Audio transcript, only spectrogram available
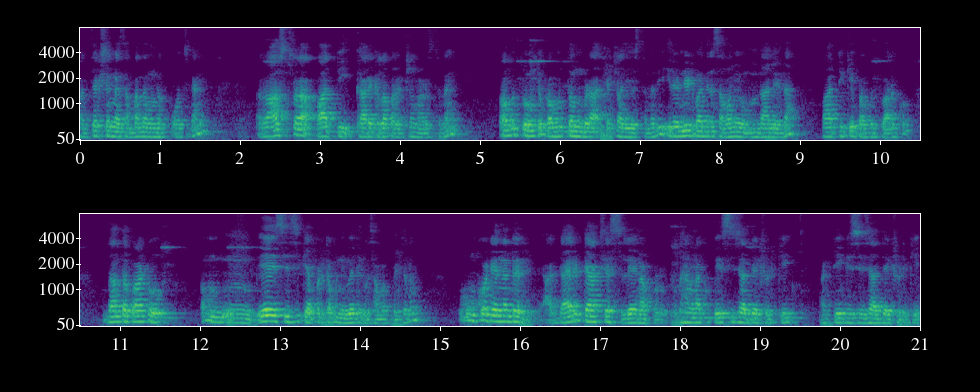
ప్రత్యక్షంగా సంబంధం ఉండకపోవచ్చు కానీ రాష్ట్ర పార్టీ కార్యకలాపాలు ఎట్లా నడుస్తున్నాయి ప్రభుత్వం ఉంటే ప్రభుత్వం కూడా ఎట్లా చేస్తున్నది ఈ రెండింటి మధ్యన సమన్వయం ఉందా లేదా పార్టీకి ప్రభుత్వాలకు. దాంతోపాటు ఏఐసిసికి ఎప్పటికప్పుడు నివేదికలు సమర్పించడం. ఇంకోటి ఏంటంటే డైరెక్ట్ యాక్సెస్ లేనప్పుడు ఉదాహరణకు పిసిసి అధ్యక్షుడికి టీపీసీసీ అధ్యక్షుడికి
